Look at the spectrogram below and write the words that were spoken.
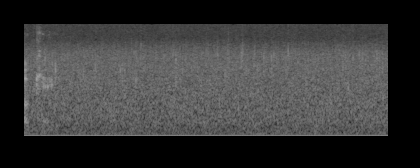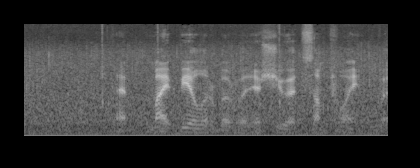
Okay. That might be a little issue at some point, but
